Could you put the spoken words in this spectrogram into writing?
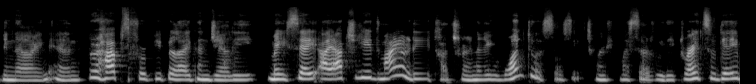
benign. And perhaps for people like Angeli may say, I actually admire the culture and I want to associate myself with it, right? So they,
